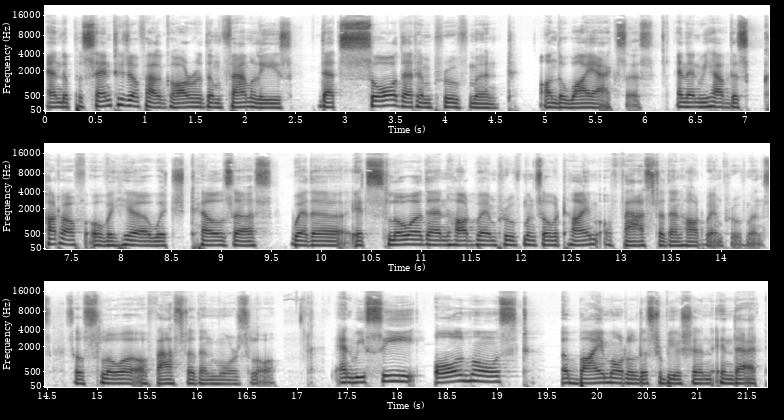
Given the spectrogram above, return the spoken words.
and the percentage of algorithm families that saw that improvement on the y-axis. And then we have this cutoff over here, which tells us whether it's slower than hardware improvements over time or faster than hardware improvements. So slower or faster than Moore's law. And we see almost a bimodal distribution in that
